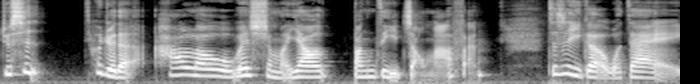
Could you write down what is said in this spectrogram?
就是会觉得，Hello，我为什么要帮自己找麻烦？这是一个我在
